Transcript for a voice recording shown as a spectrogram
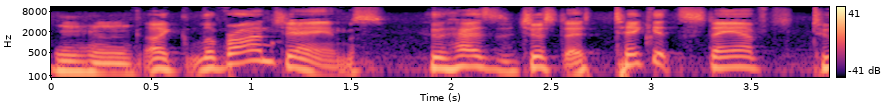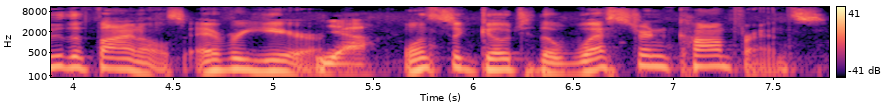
Mm-hmm. Like LeBron James, who has just a ticket stamped to the finals every year, Yeah. wants to go to the Western Conference,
